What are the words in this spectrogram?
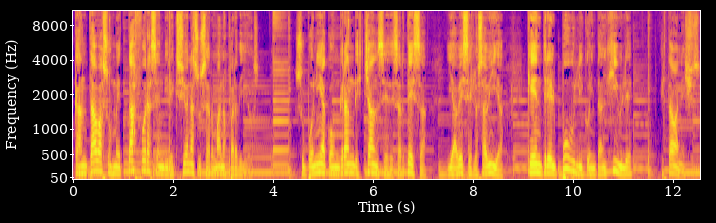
cantaba sus metáforas en dirección a sus hermanos perdidos. Suponía con grandes chances de certeza, y a veces lo sabía, que entre el público intangible estaban ellos,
